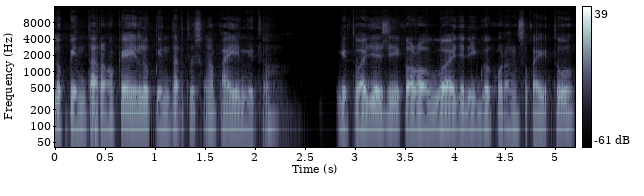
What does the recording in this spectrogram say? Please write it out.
lu pintar oke okay, lu pintar terus ngapain gitu? Gitu aja sih kalau gue jadi gue kurang suka itu.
